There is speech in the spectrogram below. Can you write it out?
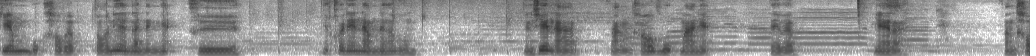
เกมบุกเขาแบบต่อเนื่องกันอย่างเงี้ยคือไม่ค่อยแนะนำนะครับผม อย่างเช่นอาจฝั่งเขาบุกมาเนี่ย แต่แบบไงล่ะ ฝั่งเขา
